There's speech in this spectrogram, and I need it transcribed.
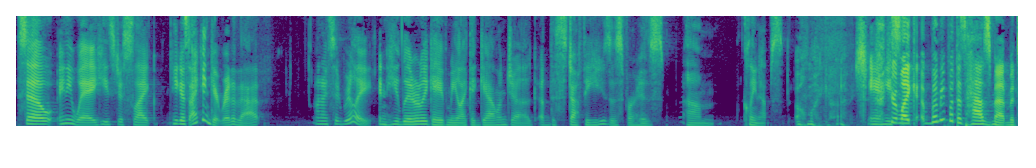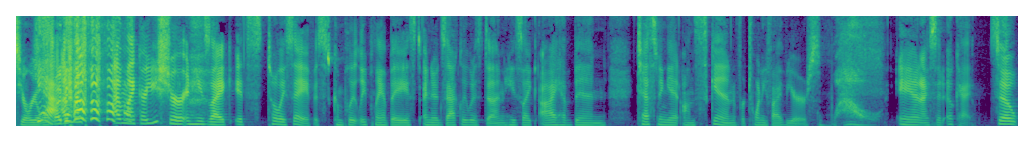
So anyway, he's just like, he goes, I can get rid of that. And I said, really? And he literally gave me like a gallon jug of the stuff he uses for his um, cleanups. Oh my gosh. And You're he's- like, let me put this hazmat material on Yeah, my I'm like, I'm like, are you sure? And he's like, it's totally safe. It's completely plant based. I know exactly what it's done. He's like, I have been testing it on skin for 25 years. Wow. And I said, okay. So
